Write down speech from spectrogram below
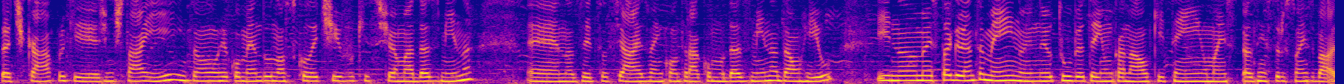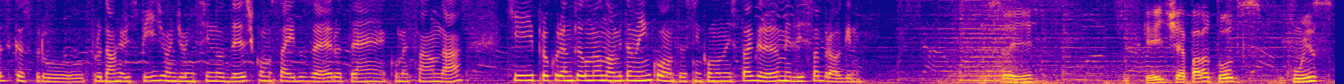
praticar, porque a gente está aí. Então eu recomendo o nosso coletivo que se chama Dasmina. É, nas redes sociais vai encontrar como Dasmina Downhill. E no meu Instagram também, no, YouTube eu tenho um canal que tem uma, as instruções básicas para o Downhill Speed, onde eu ensino desde como sair do zero até começar a andar. Que procurando pelo meu nome também encontra, assim como no Instagram, Melissa Brogni. Isso aí. Skate é para todos. E com isso,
